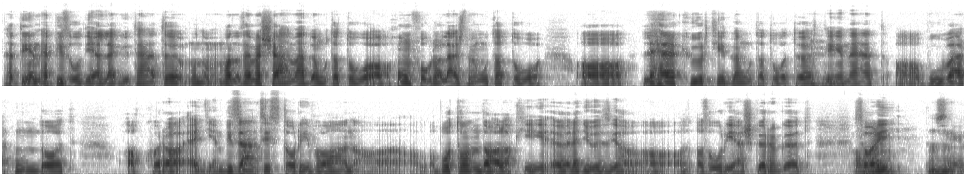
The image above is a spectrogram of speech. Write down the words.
hát ilyen epizód jellegű, tehát mondom, van az MSE álmát bemutató, a honfoglalást bemutató, a lehelkürtjét bemutató történet, uh-huh. a búvárkundot, akkor a, egy ilyen bizánci sztori van, a, a Botondal, aki legyőzi a, a, az óriás görögöt. Oh. Szóval így Szép.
